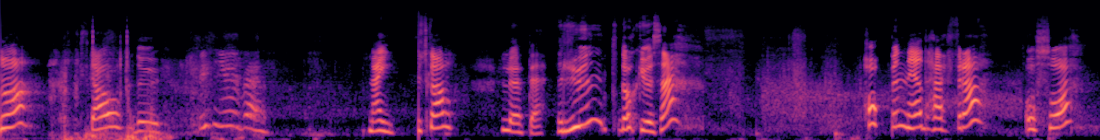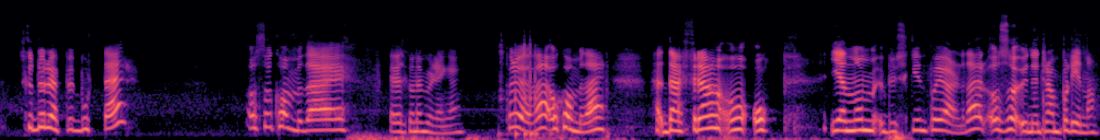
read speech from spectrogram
Nå skal du Spise jordbær. Nei. Du skal løpe rundt dokkehuset. Hoppe ned herfra. Og så skal du løpe bort der. Og så komme deg Jeg vet ikke om det er mulig engang. Prøve å komme deg derfra og opp gjennom busken på hjørnet der, og så under trampolina.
